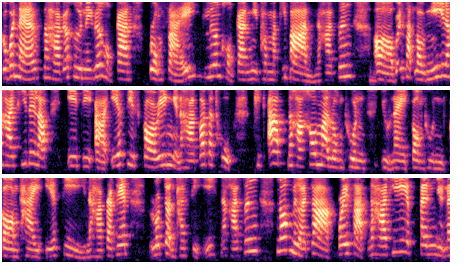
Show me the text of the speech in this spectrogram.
governance นะคะก็คือในเรื่องของการโปร่งใสเรื่องของการมีธรรมาภิบาลนะคะ ซึ่งบริษัทเหล่านี้นะคะที่ได้รับ EG ESG scoring เนี่ยนะคะก็จะถูก pick up นะคะเข้ามาลงทุนอยู่ในกองทุนกองไทย ESG นะคะ ประเภทลดหย่อนภาษีนะคะ ซึ่งนอกเหนือจากบริษัทนะคะที่เป็นอยู่ใน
